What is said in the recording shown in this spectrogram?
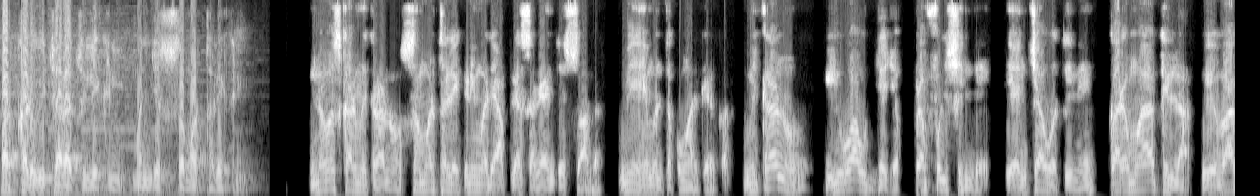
परखड विचाराची लेखणी म्हणजे समर्थ लेखणी. नमस्कार मित्रांनो समर्थ लेखणीमध्ये आपल्या सगळ्यांचे स्वागत. मी हेमंत कुमार केळकर. मित्रांनो युवा उद्योजक प्रफुल्ल शिंदे यांच्या वतीने करमाळा किल्ला विभाग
